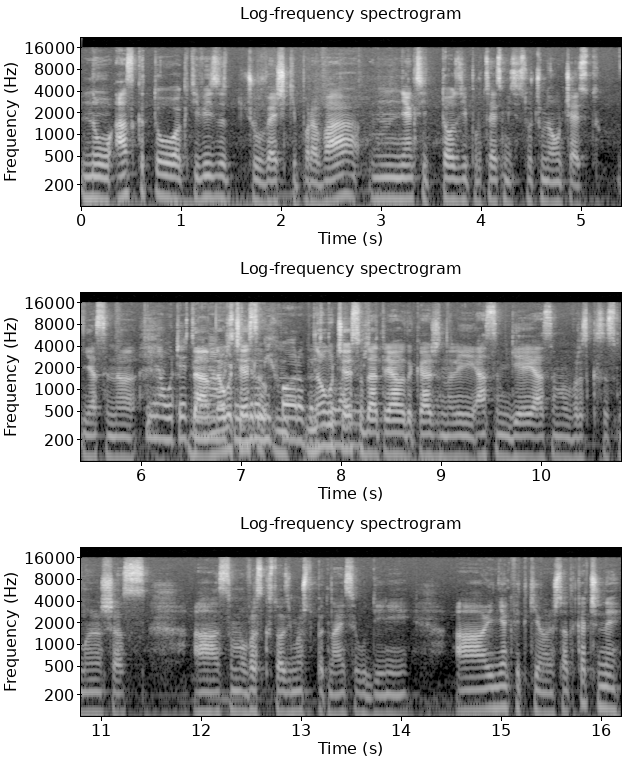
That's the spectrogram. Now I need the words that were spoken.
но аз като активист за човешки права, някакси този процес ми се случва много често. И аз се на... Ти много често да, много често, други хора. Много често, да, трябва да кажа, нали, аз съм гей, аз съм във връзка с мъж, аз а, съм във връзка с този мъж от 15 години. А, и някакви такива неща. Така че не,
